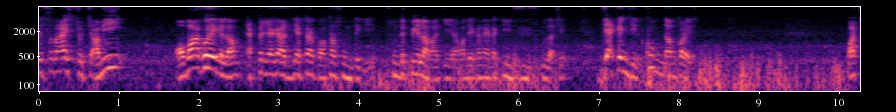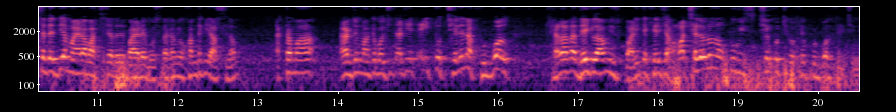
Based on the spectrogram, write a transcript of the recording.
প্রেসারাইজড হচ্ছে। আমি অবাক হয়ে গেলাম। একটা জায়গায় আজকে একটা কথা শুনতে গিয়ে, শুনতে পেলাম আর কি। আমাদের এখানে একটা কিডস স্কুল আছে। জ্যাক এন্ড জিল খুব নাম করা স্কুল বাচ্চাদের দিয়ে মায়েরা বাচ্চাদের বাইরে বসে থাকে। আমি ওখান থেকেই আসছিলাম। একটা মা, একজন মাকে বলছি আজকে এই তোর ছেলে না ফুটবল খেলাটা দেখলাম। বাড়িতে খেলছে। আমার ছেলেরও না খুব ইচ্ছে করছিল, সে ফুটবল খেলছিল।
